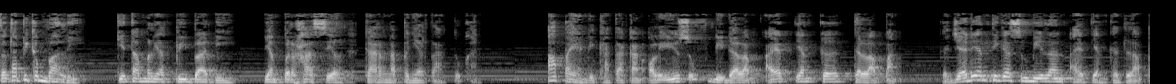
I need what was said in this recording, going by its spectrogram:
Tetapi kembali, kita melihat pribadi yang berhasil karena penyertaan Tuhan. Apa yang dikatakan oleh Yusuf di dalam ayat yang ke-8. Kejadian 39 ayat yang ke-8.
